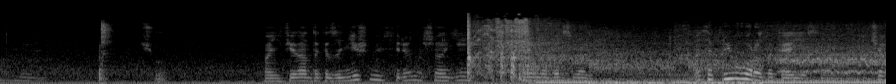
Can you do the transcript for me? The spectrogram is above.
М. Чё? Нифига она такая заниженная, серьезно, что она едет прямо асфальт. Это приора такая есть. Чем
